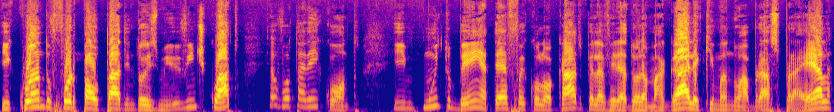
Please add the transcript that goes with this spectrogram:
e quando for pautado em 2024, eu votarei contra. E muito bem, até foi colocado pela vereadora Magalha, que manda um abraço para ela,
